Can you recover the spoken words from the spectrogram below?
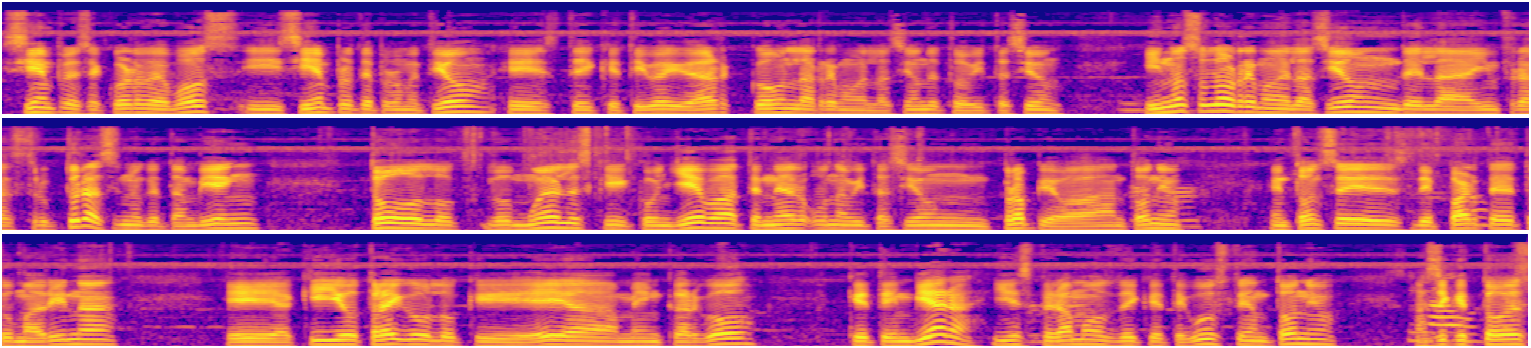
siempre se acuerda de vos y siempre te prometió este, que te iba a ayudar con la remodelación de tu habitación. Y no solo remodelación de la infraestructura, sino que también todos los, muebles que conlleva tener una habitación propia, ¿va, Antonio? Entonces, de parte de tu madrina, eh, aquí yo traigo lo que ella me encargó que te enviara y esperamos de que te guste, Antonio. Así que todas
